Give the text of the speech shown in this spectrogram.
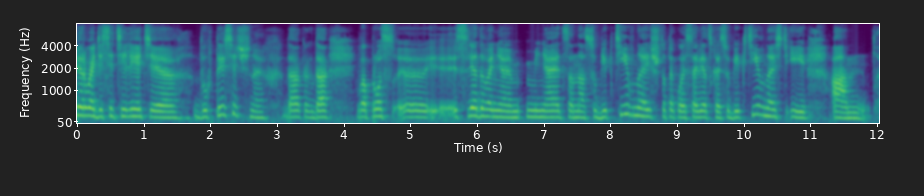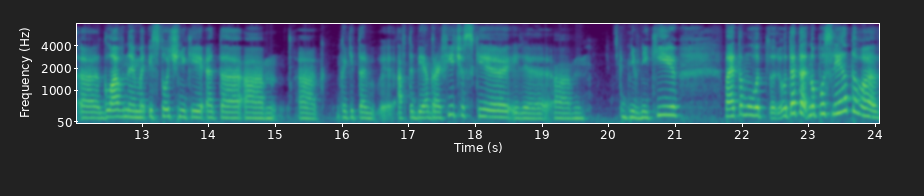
первое десятилетие двухтысячных, да, когда вопрос э, исследования меняется на субъективность, что такое советская субъективность, и э, э, главные источники это э, э, какие-то автобиографические или э, дневники, Поэтому вот, вот это, но после этого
